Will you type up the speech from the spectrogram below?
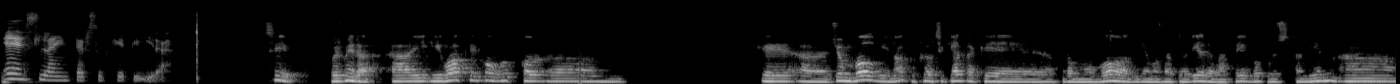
es la intersubjetividad? Sí, pues mira, ah, igual que, um, que ah, John Bowlby, ¿no? que fue el psiquiatra que promulgó digamos, la teoría del apego, pues también uh,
